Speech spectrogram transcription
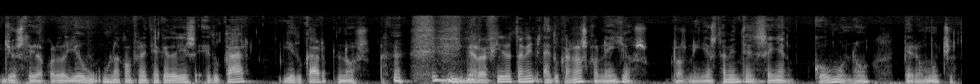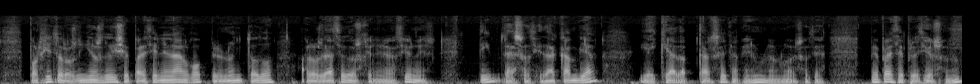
Yo estoy de acuerdo. Yo una conferencia que doy es educar y educarnos. y me refiero también a educarnos con ellos. Los niños también te enseñan, ¿cómo no? Pero mucho. Por cierto, los niños de hoy se parecen en algo, pero no en todo, a los de hace dos generaciones. Sí, La sociedad cambia y hay que adaptarse también a una nueva sociedad. Me parece precioso, ¿no?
